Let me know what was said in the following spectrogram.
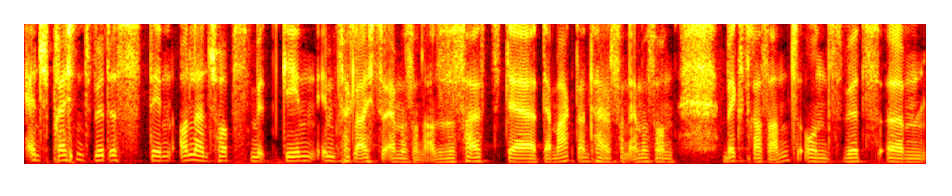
entsprechend wird es den Online-Shops mit gehen im Vergleich zu Amazon. Also das heißt, der, der Marktanteil von Amazon wächst rasant und wird ähm,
